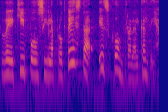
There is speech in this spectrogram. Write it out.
de equipos y la protesta es contra la alcaldía.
